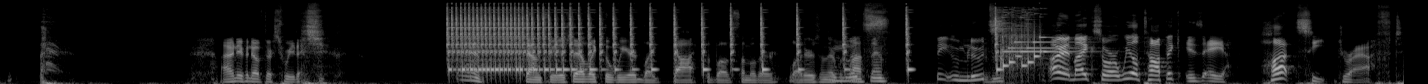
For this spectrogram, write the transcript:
I don't even know if they're Swedish. Eh, sounds Swedish. They have like the weird like dots above some of their letters in their last name. The umlauts. All right, Mike. So our wheel topic is a hot seat draft.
